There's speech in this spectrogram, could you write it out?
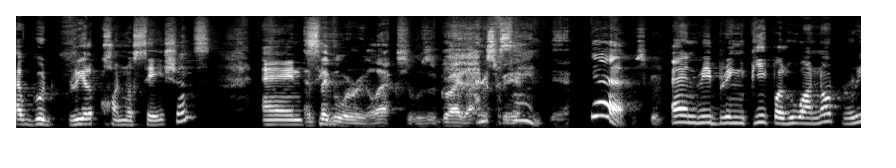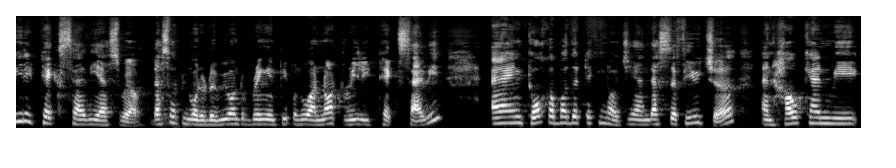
have good real conversations and, And see- people were relaxed. It was a great atmosphere. 100%. Yeah, yeah and we bring people who are not really tech savvy as well that's what we want to do we want to bring in people who are not really tech savvy and talk about the technology and that's the future and how can we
